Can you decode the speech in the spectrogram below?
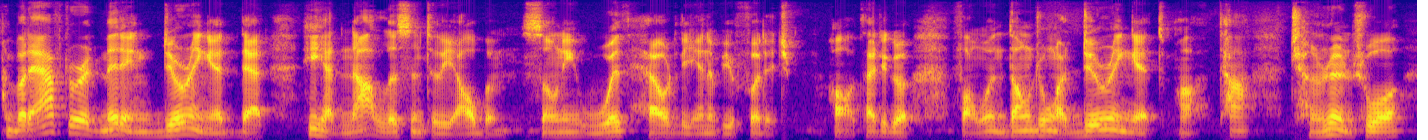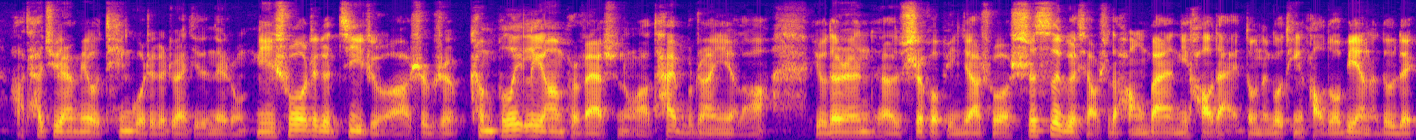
But after admitting during it that he had not listened to the album, Sony withheld the interview footage. 好，在这个访问当中啊，during it 啊，他承认说 啊，他居然没有听过这个专辑的内容。你说这个记者啊，是不是 completely unprofessional 啊？太不专业了啊！有的人呃事后评价说，十四个小时的航班，你好歹都能够听好多遍了，对不对？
